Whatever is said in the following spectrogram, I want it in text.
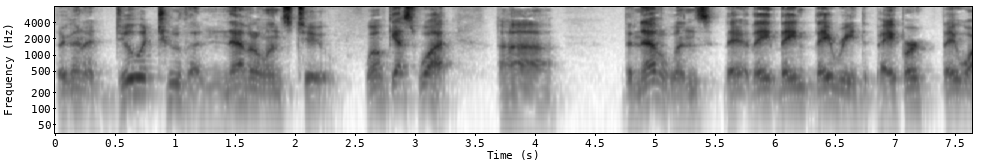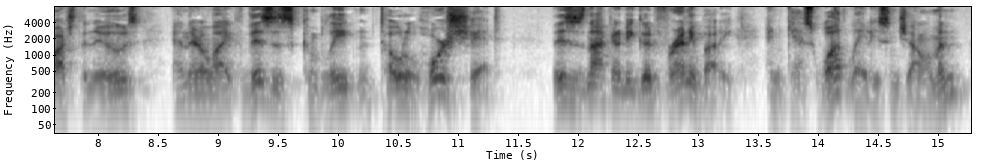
They're going to do it to the Netherlands too. Well, guess what? Uh, the Netherlands, they, they, they, they read the paper, they watch the news, and they're like, this is complete and total horseshit. This is not going to be good for anybody. And guess what, ladies and gentlemen?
